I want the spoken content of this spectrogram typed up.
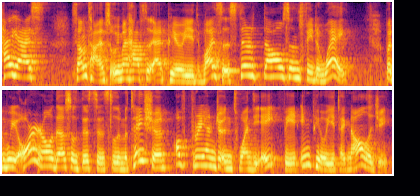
Hi guys! Sometimes we might have to add PoE devices that are thousands feet away. But we all know there's a distance limitation of 328 feet in PoE technology.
